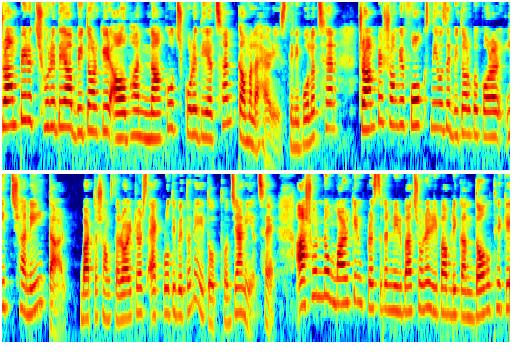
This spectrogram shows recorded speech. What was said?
ট্রাম্পের ছুড়ে দেয়া বিতর্কের আহ্বান নাকচ করে দিয়েছেন কামালা হ্যারিস। তিনি বলেছেন, ট্রাম্পের সঙ্গে ফক্স নিউজে বিতর্ক করার ইচ্ছা নেই তার। বার্তা সংস্থা রয়টার্স এক প্রতিবেদনে এই তথ্য জানিয়েছে। আসন্ন মার্কিন প্রেসিডেন্ট নির্বাচনে রিপাবলিকান দল থেকে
